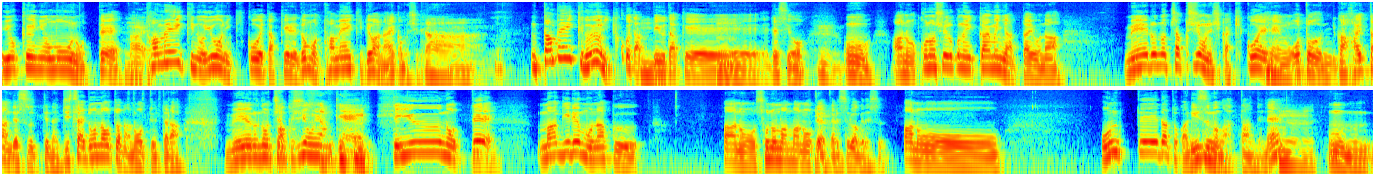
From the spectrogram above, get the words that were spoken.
余計に思うのって、はいため息のように聞こえたけれども、ため息ではないかもしれない。あため息のように聞こえたっていうだけですよ。うんうん。あの、この収録の1回目にあったような、メールの着信音にしか聞こえへん音が入ったんですっていうのは、実際どんな音なのって言ったら、メールの着信音やんけっていうのって、紛れもなく、あの、そのままの音やったりするわけです。あのー音程だとかリズムがあったんでね。うんうん、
